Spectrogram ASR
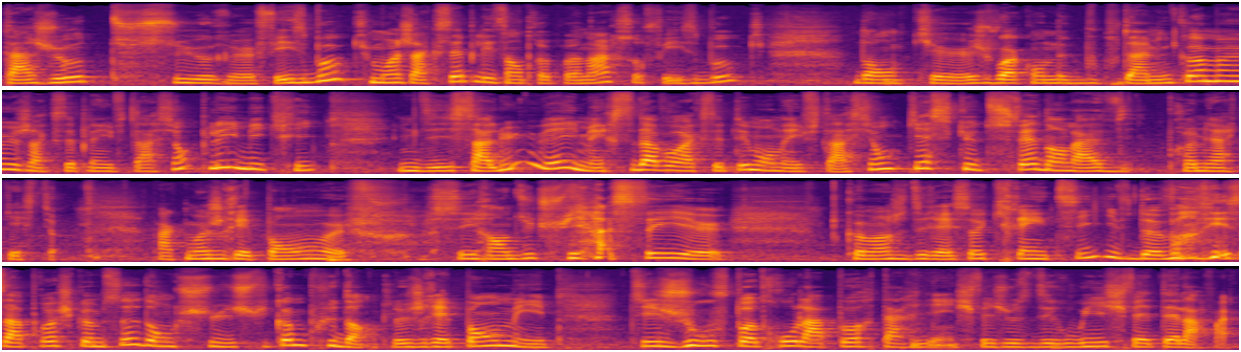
t'ajoutent sur euh, Facebook. Moi, j'accepte les entrepreneurs sur Facebook. Donc, euh, je vois qu'on a beaucoup d'amis communs. J'accepte l'invitation. Puis là, il m'écrit. Il me dit Salut, hey, merci d'avoir accepté mon invitation. Qu'est-ce que tu fais dans la vie Première question. Fait que moi, je réponds euh, C'est rendu que je suis assez comment je dirais ça, craintive devant des approches comme ça. Donc, je suis, comme prudente. Je réponds, mais tu sais, j'ouvre pas trop la porte à rien. Je fais juste dire oui, je fais telle affaire.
